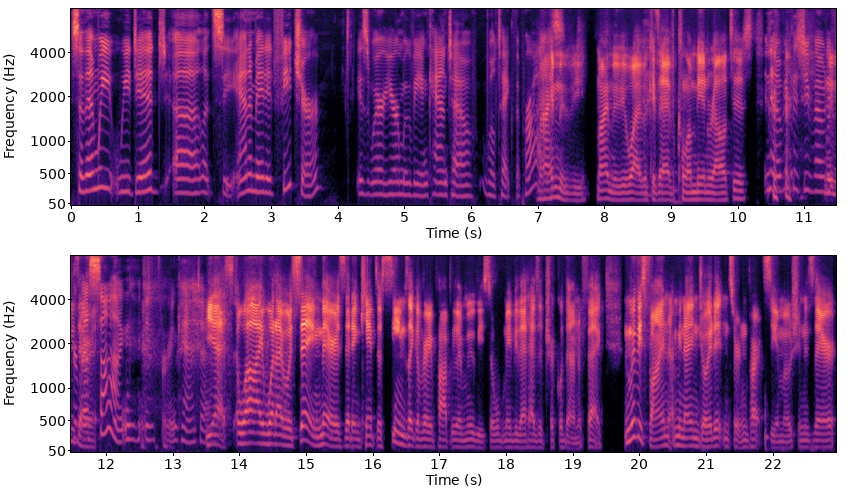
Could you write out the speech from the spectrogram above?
so then we we did uh, let's see, animated feature is where your movie Encanto will take the prize. my movie, my movie. Why? Because I have Colombian relatives. No, because you voted for best song for Encanto. Yes. Well, I, what I was saying there is that Encanto seems like a very popular movie, so maybe that has a trickle down effect. The movie's fine. I mean, I enjoyed it in certain parts. The emotion is there.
